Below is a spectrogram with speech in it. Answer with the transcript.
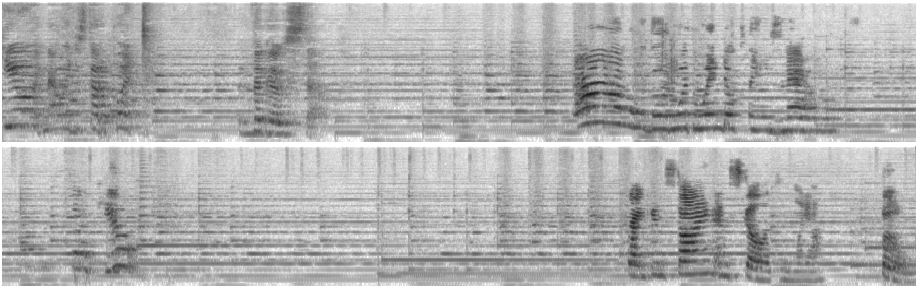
cute. Now we just gotta put the ghost up. Ah, we're going with window clings now. So cute. Frankenstein and skeleton lamp. Boom.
